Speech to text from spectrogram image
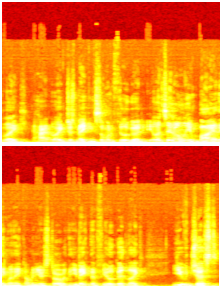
like ha, like just making someone feel good. Let's say they don't even buy anything when they come in your store, but you make them feel good. Like you've just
